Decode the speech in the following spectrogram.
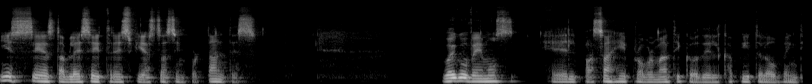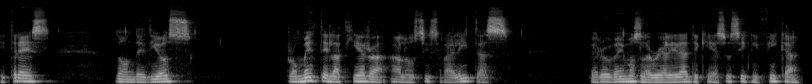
y se establece tres fiestas importantes. Luego vemos el pasaje problemático del capítulo 23, donde Dios promete la tierra a los israelitas, pero vemos la realidad de que eso significa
